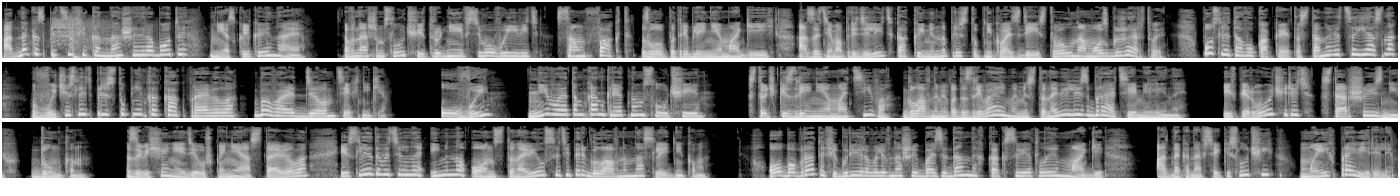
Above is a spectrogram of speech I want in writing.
Однако специфика нашей работы несколько иная. В нашем случае труднее всего выявить сам факт злоупотребления магией, а затем определить, как именно преступник воздействовал на мозг жертвы. После того, как это становится ясно, вычислить преступника, как правило, бывает делом техники. Увы, не в этом конкретном случае. С точки зрения мотива, главными подозреваемыми становились братья Мелины. И в первую очередь старший из них — Дункан. Завещание девушка не оставила, и, следовательно, именно он становился теперь главным наследником. Оба брата фигурировали в нашей базе данных как светлые маги, однако на всякий случай мы их проверили.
